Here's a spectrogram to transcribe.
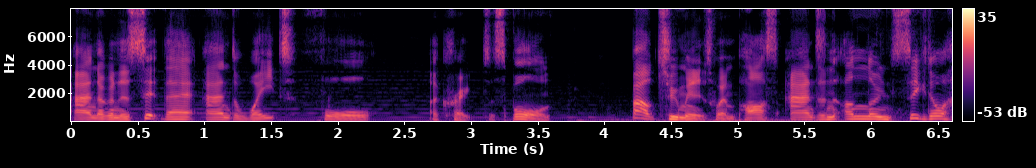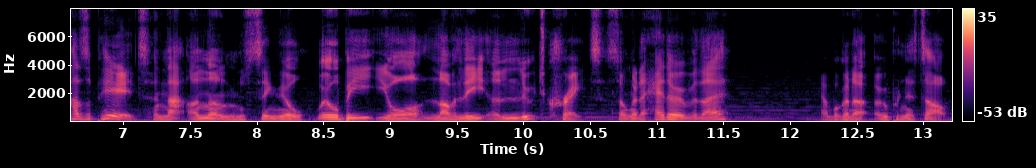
and I'm going to sit there and wait for a crate to spawn. About two minutes went past and an unknown signal has appeared and that unknown signal will be your lovely loot crate. So I'm going to head over there and we're going to open it up.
